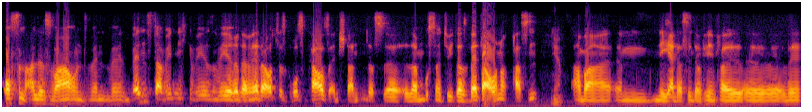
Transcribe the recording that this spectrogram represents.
offen alles war und wenn wenn es da windig gewesen wäre, dann wäre da auch das große Chaos entstanden. Das, äh, da muss natürlich das Wetter auch noch passen. Ja. Aber ähm, nee, ja, das sind auf jeden Fall, äh,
